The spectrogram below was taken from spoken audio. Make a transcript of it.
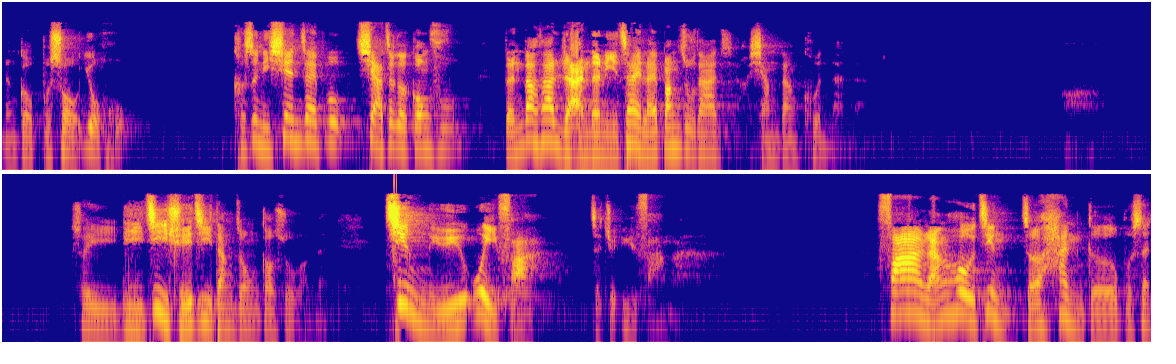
能够不受诱惑。可是你现在不下这个功夫，等到他染了，你再来帮助他，相当困难了。哦。所以《礼记学记》当中告诉我们：“静于未发，这就预防啊；发然后静，则汉格而不胜。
